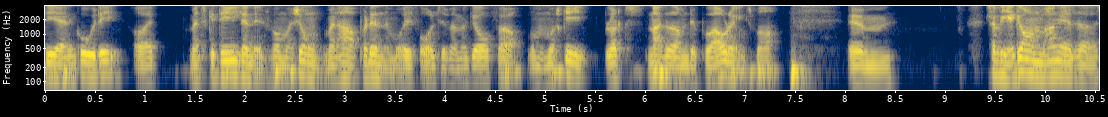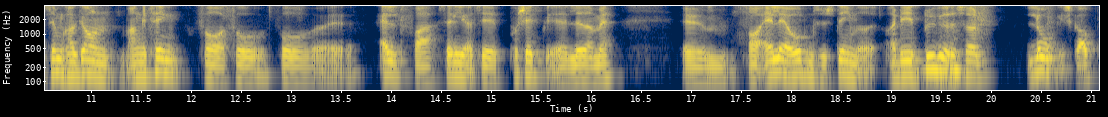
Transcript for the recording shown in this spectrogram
det er en god idé, og at man skal dele den information, man har på den her måde i forhold til, hvad man gjorde før, hvor man måske blot snakkede om det på afdelingsmøder. Øhm, så vi har gjort mange, altså Simco har gjort mange ting for at få, få øh, alt fra sælger til projektleder med. Øhm, og alle er åbent systemet, og det er bygget så logisk op,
